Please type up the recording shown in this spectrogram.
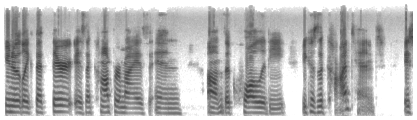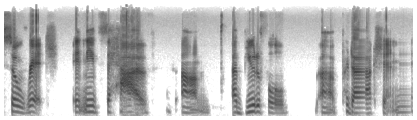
you know, like that there is a compromise in um, the quality because the content is so rich. It needs to have um, a beautiful uh, production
